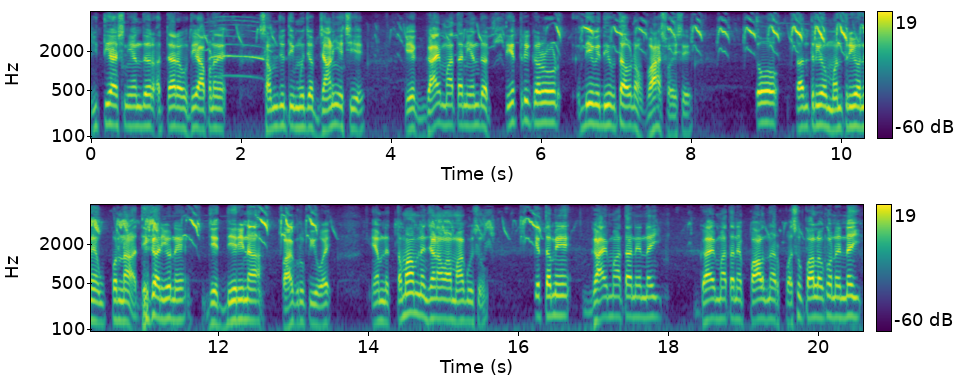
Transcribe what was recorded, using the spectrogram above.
ઇતિહાસની અંદર અત્યારે સુધી આપણે સમજૂતી મુજબ જાણીએ છીએ કે ગાય માતાની અંદર તેત્રી કરોડ દેવી દેવતાઓનો વાસ હોય છે. તો તંત્રીઓ મંત્રીઓને ઉપરના અધિકારીઓને જે દેરીના ભાગરૂપી હોય એમને તમામને જણાવવા માગું છું કે તમે ગાય માતાને નહીં ગાય માતાને પાળનાર પશુપાલકોને નહીં,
